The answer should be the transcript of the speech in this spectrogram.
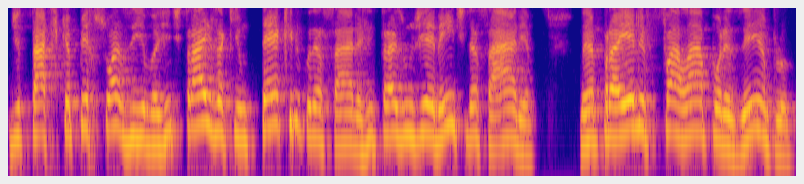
de tática persuasiva. A gente traz aqui um técnico dessa área, a gente traz um gerente dessa área, né, para ele falar, por exemplo,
